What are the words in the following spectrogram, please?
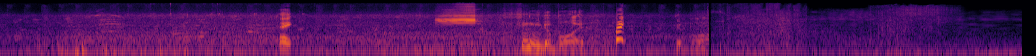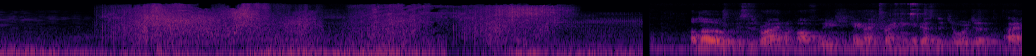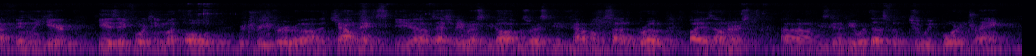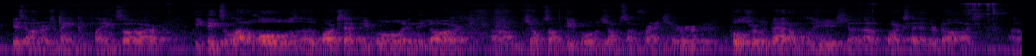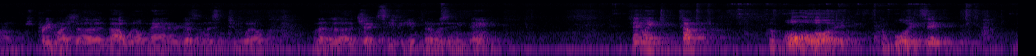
Hey. Good boy. Good boy. Hello, this is Ryan with Off Leash Canine Training, Augusta, Georgia. I have Finley here. He is a 14-month-old retriever uh, chow mix. He uh, was actually a rescue dog, was rescued, found on the side of the road by his owners. Um, he's going to be with us for the two-week board and train. His owner's main complaints are he digs a lot of holes, uh, barks at people in the yard, um, jumps on people, jumps on furniture, pulls really bad on the leash, uh, barks at other dogs. Um, pretty much uh, not well mannered, doesn't listen too well. I'm gonna uh, check to see if he knows anything. Finley, come. Good boy. Good boy. Sit.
